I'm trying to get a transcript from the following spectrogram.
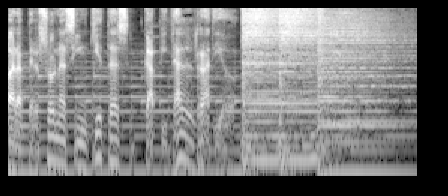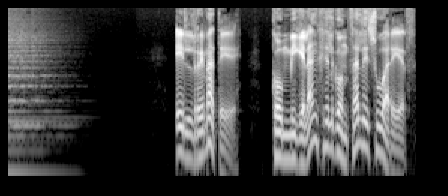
Para personas inquietas, Capital Radio. El remate con Miguel Ángel González Suárez.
